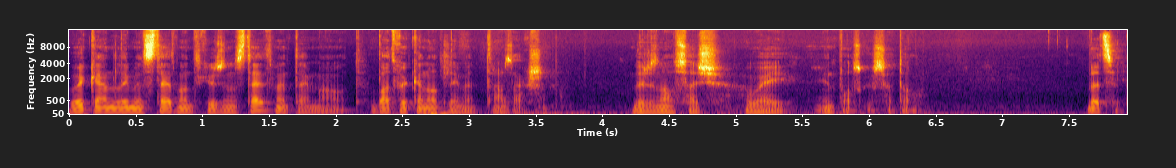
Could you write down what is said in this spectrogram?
we can limit statement using statement timeout, but we cannot limit transaction. There is no such way in Postgres at all. That's it.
